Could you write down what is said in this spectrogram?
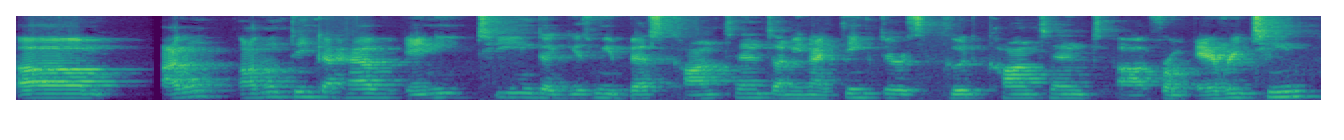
Um, I don't. I don't think I have any team that gives me best content. I mean, I think there's good content uh, from every team.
